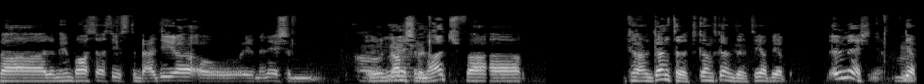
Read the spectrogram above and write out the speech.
فلأن هي مباراة اساسيه استبعادية أو elimination elimination match ف كان gauntlet كانت yep yep. elimination yep.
